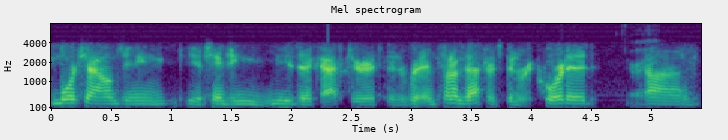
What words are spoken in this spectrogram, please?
more challenging, you know, changing music after it's been written, sometimes after it's been recorded, right. um,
